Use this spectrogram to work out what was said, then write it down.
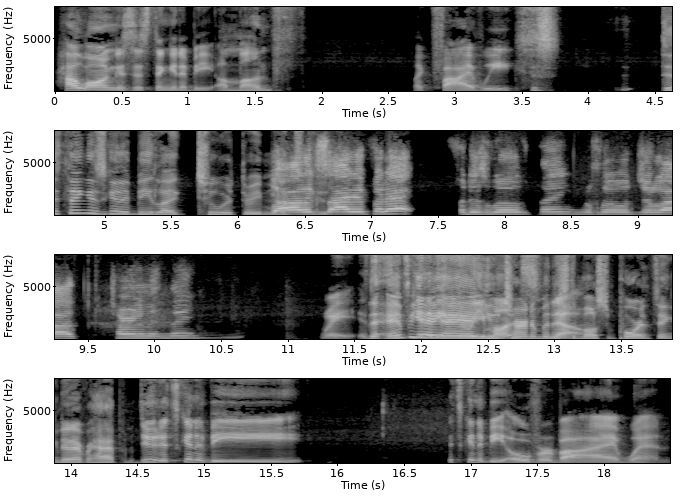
how long is this thing going to be? A month? Like 5 weeks? This this thing is gonna be like two or three Ass. Y'all months. excited for that? For this little thing, this little July tournament thing? Wait, it's, the it's gonna be three NBA months? tournament is the most important thing that ever happened. to me. Dude, it's gonna be. It's gonna be over by when?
